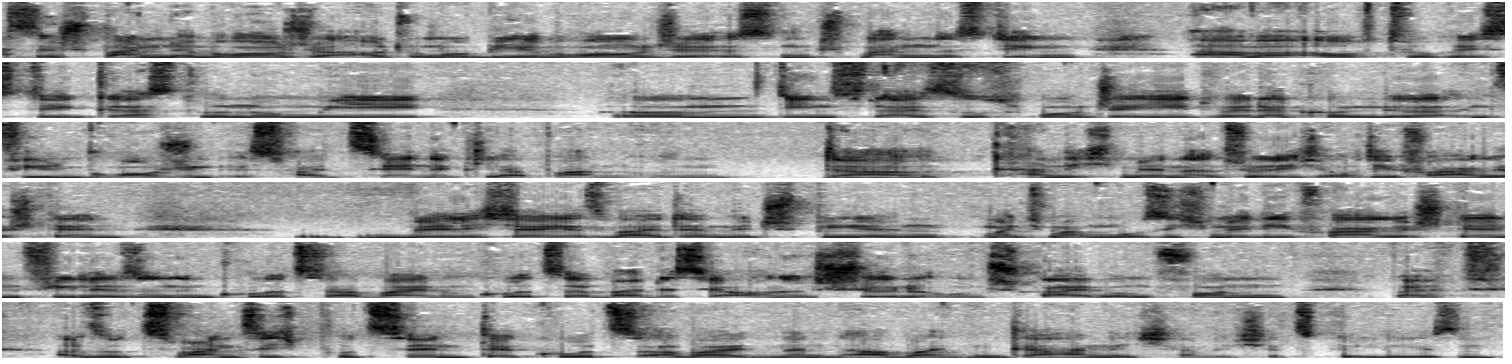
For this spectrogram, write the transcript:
ist eine spannende Branche. Automobilbranche ist ein spannendes Ding, aber auch Touristik, Gastronomie, ähm, Dienstleistungsbranche jedweder Couleur. In vielen Branchen ist halt Zähneklappern. Und da kann ich mir natürlich auch die Frage stellen, will ich da jetzt weiter mitspielen? Manchmal muss ich mir die Frage stellen. Viele sind in Kurzarbeit und Kurzarbeit ist ja auch eine schöne Umschreibung von, also 20 Prozent der Kurzarbeitenden arbeiten gar nicht, habe ich jetzt gelesen.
